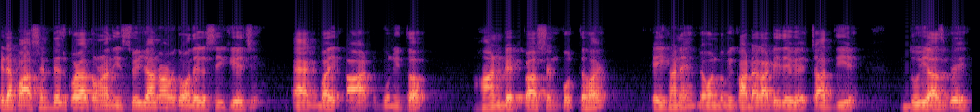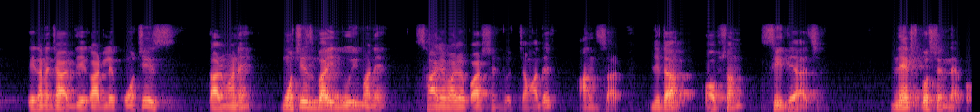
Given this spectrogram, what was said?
এটা পার্সেন্টেজ করা তোমরা নিশ্চয়ই জানো, আমি তোমাদেরকে শিখিয়েছি। এক বাই আট গুণিতক হান্ড্রেড পার্সেন্ট করতে হয়। এইখানে যখন তুমি কাটাকাটি দেবে চার দিয়ে দুই আসবে, এখানে চার দিয়ে কাটলে পঁচিশ, তার মানে পঁচিশ বাই দুই মানে সাড়ে বারো পার্সেন্ট হচ্ছে আমাদের আনসার যেটা অপশান সিতে আছে। নেক্সট কোশ্চেন দেখো।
